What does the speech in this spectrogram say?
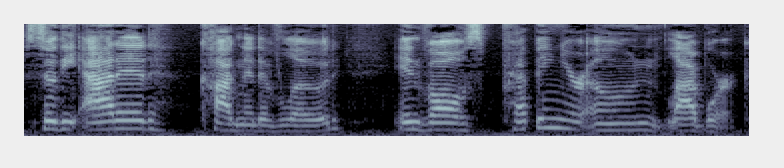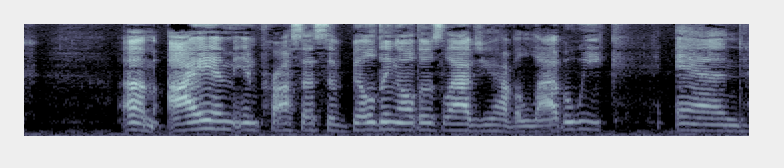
So the added cognitive load involves prepping your own lab work. Um, I am in process of building all those labs. You have a lab a week, and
